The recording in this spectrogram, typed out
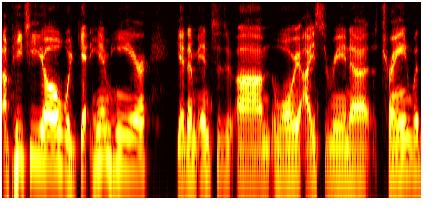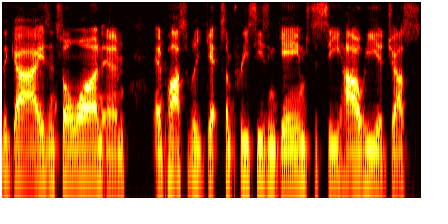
a PTO would get him here, get him into um, Warrior Ice Arena, train with the guys, and so on, and and possibly get some preseason games to see how he adjusts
